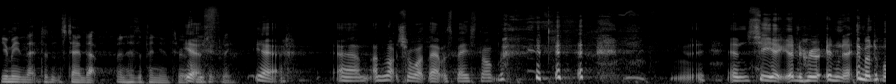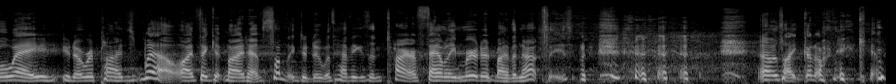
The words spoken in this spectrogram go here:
You mean that didn't stand up, in his opinion, therapeutically? Yes. Yeah. Um, I'm not sure what that was based on. and she, in her inimitable way, you know, replied, "Well, I think it might have something to do with having his entire family murdered by the Nazis." I was like, "Good on you, Kim."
